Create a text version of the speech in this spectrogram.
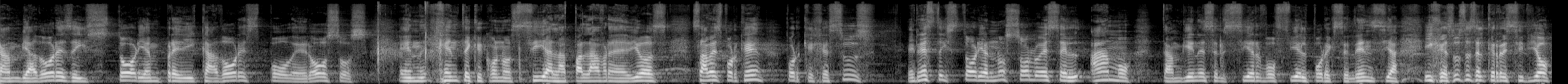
cambiadores de historia, en predicadores poderosos, en gente que conocía la palabra de Dios. ¿Sabes por qué? Porque Jesús en esta historia no solo es el amo, también es el siervo fiel por excelencia. Y Jesús es el que recibió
